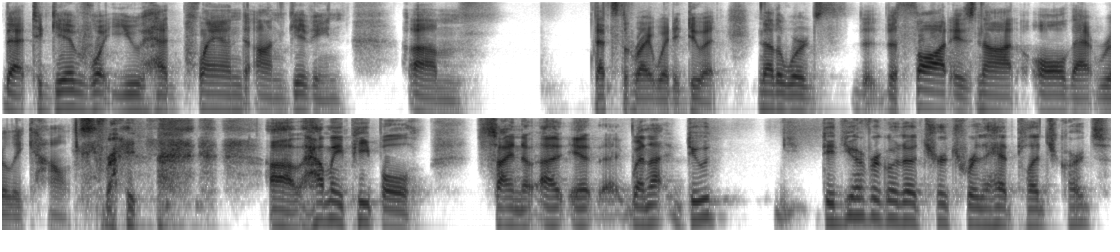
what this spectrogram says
that to give what you had planned on giving, um, that's the right way to do it. In other words, the, the thought is not all that really counts. Right. Uh, how many people sign up? Uh, it, when I do, did you ever go to a church where they had pledge cards?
